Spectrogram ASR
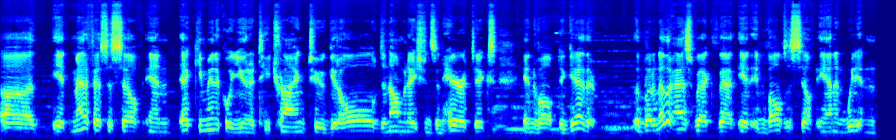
uh, it manifests itself in ecumenical unity trying to get all denominations and heretics involved together. But another aspect that it involves itself in and we didn't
